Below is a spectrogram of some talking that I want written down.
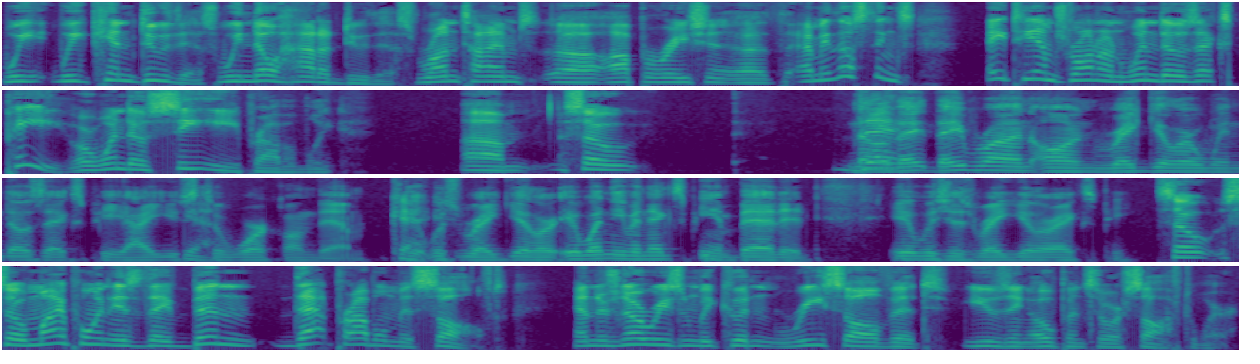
We we can do this. We know how to do this. Runtimes uh, operation. Uh, th- I mean, those things. ATMs run on Windows XP or Windows CE probably. Um, so No, they- they, they run on regular Windows XP. I used Yeah. to work on them. Okay. It was regular. It wasn't even XP embedded. It was just regular XP. So so my point is they've been that problem is solved, and there's no reason we couldn't resolve it using open source software.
